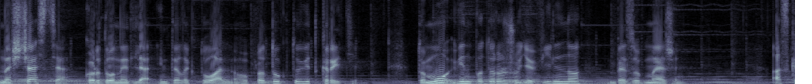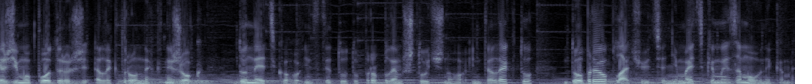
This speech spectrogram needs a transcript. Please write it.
На щастя, кордони для інтелектуального продукту відкриті, тому він подорожує вільно без обмежень. А скажімо, подорожі електронних книжок Донецького інституту проблем штучного інтелекту добре оплачуються німецькими замовниками.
